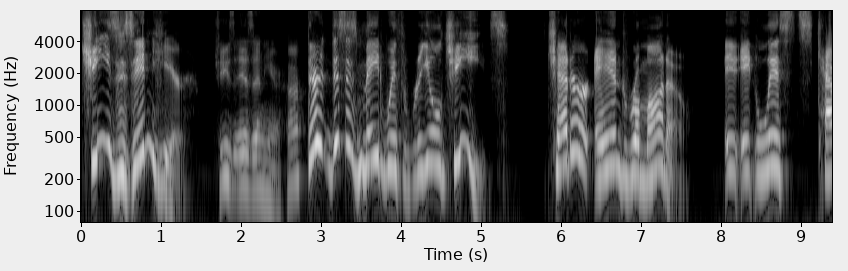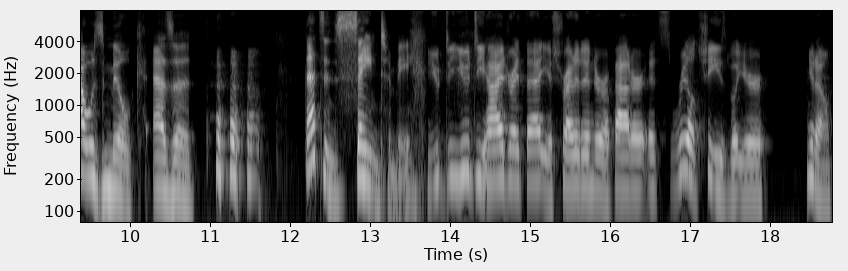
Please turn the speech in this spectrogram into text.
cheese is in here. Cheese is in here, huh? There this is made with real cheese. Cheddar and Romano. It, it lists cow's milk as a That's insane to me. You de- you dehydrate that, you shred it into a powder. It's real cheese, but you're, you know,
